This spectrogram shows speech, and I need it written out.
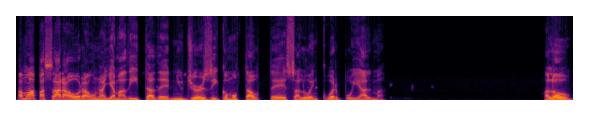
Vamos a pasar ahora a una llamadita de New Jersey. ¿Cómo está usted? Salud en cuerpo y alma. Hello.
